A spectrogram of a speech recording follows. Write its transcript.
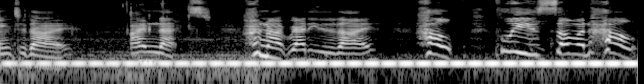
Going to die. I'm next. I'm not ready to die. Help! Please, someone help!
